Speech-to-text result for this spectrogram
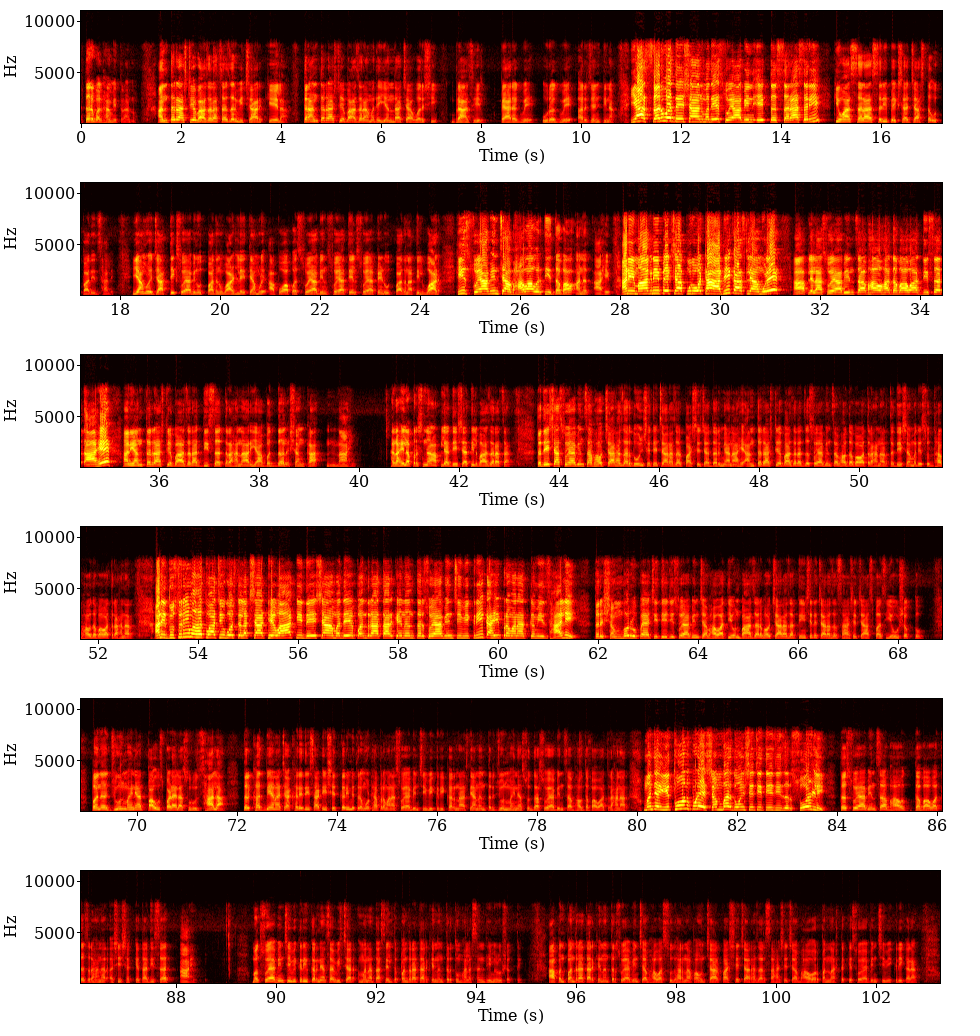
तर बघा मित्रांनो आंतरराष्ट्रीय बाजाराचा जर विचार केला तर आंतरराष्ट्रीय बाजारामध्ये यंदाच्या वर्षी ब्राझील पॅरग्वे उरग्वे अर्जेंटिना या सर्व देशांमध्ये सोयाबीन एक तर सरासरी किंवा सरासरीपेक्षा जास्त उत्पादित झाले. यामुळे जागतिक सोयाबीन उत्पादन वाढले त्यामुळे आपोआपच सोयाबीन सोया तेल सोयाबीन उत्पादनातील वाढ ही सोयाबीनच्या भावावरती दबाव आणत आहे. आणि मागणीपेक्षा पुरवठा अधिक असल्यामुळे आपल्याला सोयाबीनचा भाव हा दबावात दिसत आहे आणि आंतरराष्ट्रीय बाजारात दिसत राहणार याबद्दल शंका नाही. राहिला प्रश्न आपल्या देशातील बाजाराचा. तर देशात सोयाबीनचा भाव चार हजार दोनशे ते चार हजार पाचशेच्या दरम्यान आहे. आंतरराष्ट्रीय बाजारात जर सोयाबीनचा भाव दबावात राहणार तर देशामध्ये सुद्धा भाव दबावात राहणार. आणि दुसरी महत्वाची गोष्ट लक्षात ठेवा की देशामध्ये पंधरा तारखेनंतर सोयाबीनची विक्री काही प्रमाणात कमी झाली तर शंभर रुपयाची तेजी सोयाबीनच्या भावात येऊन बाजारभाव चार हजार तीनशे ते चार हजार सहाशेच्या आसपास येऊ शकतो. पण जून महिन्यात पाऊस पडायला सुरू झाला तर खत बियाणाच्या खरेदीसाठी शेतकरी मित्र मोठ्या प्रमाणात सोयाबीनची विक्री करणार त्यानंतर जून महिन्यात सुद्धा सोयाबीनचा भाव दबावात राहणार. म्हणजे इथून पुढे शंभर दोनशेची तेजी जर सोडली तर सोयाबीनचा भाव दबावातच राहणार अशी शक्यता दिसत आहे. मग सोयाबीनची विक्री करण्याचा विचार मनात असेल तर पंधरा तारखेनंतर तुम्हाला संधी मिळू शकते. आपण पंधरा तारखेनंतर सोयाबीनच्या भावात सुधारणा पाहून चार पाचशे चार हजार सहाशेच्या भावावर पन्नास टक्के सोयाबीनची विक्री करा.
